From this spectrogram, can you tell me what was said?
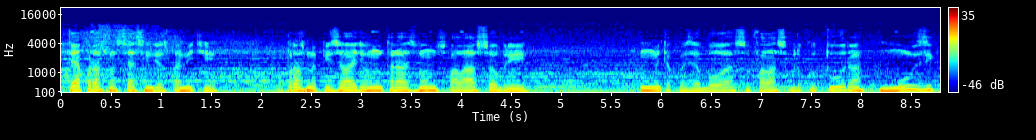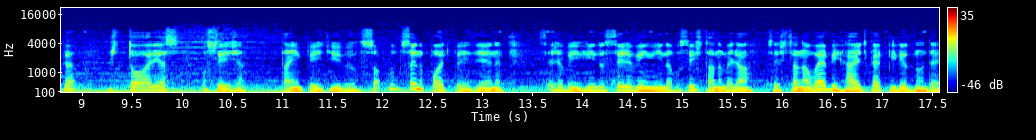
Até a próxima, se assim Deus permitir. No próximo episódio vamos, vamos falar sobre muita coisa boa, só falar sobre cultura, música, histórias, ou seja, tá imperdível. Só você não pode perder, né? Seja bem-vindo, seja bem-vinda, você está no melhor. Você está na Web Rádio Caipira do Nordeste.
